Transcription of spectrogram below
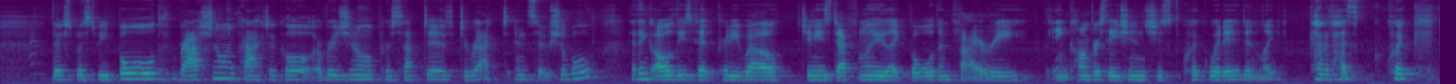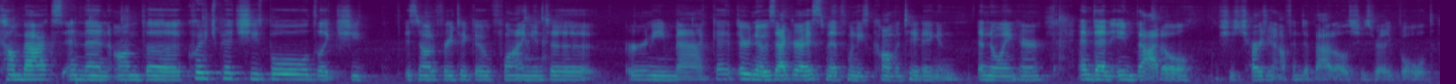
they're supposed to be bold, rational and practical, original, perceptive, direct, and sociable. I think all of these fit pretty well. Ginny's definitely like bold and fiery in conversations. She's quick witted and like kind of has quick comebacks. And then on the Quidditch pitch, she's bold. Like she is not afraid to go flying into Ernie Mac or no Zacharias Smith when he's commentating and annoying her. And then in battle, she's charging off into battle. She's really bold.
